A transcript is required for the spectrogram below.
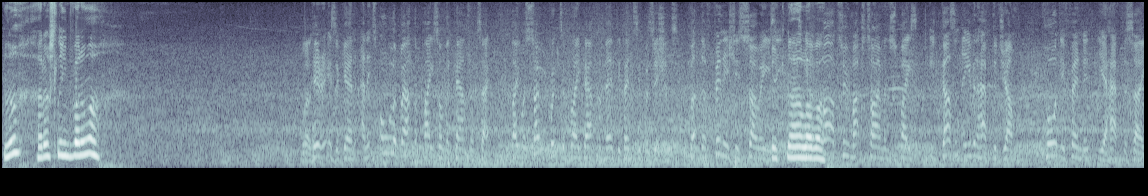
No, Haraslín 2-0. Well, Well, here it is again, and it's all about the pace on the counter-attack. They were so quick to break out from their defensive positions, but the finish is so easy. He's far too much time and space. He doesn't even have to jump. Poor defending, you have to say.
